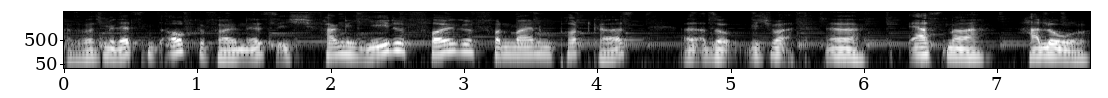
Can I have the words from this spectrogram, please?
Also was mir letztens aufgefallen ist, ich fange jede Folge von meinem Podcast, also ich war, äh, erstmal, hallo,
